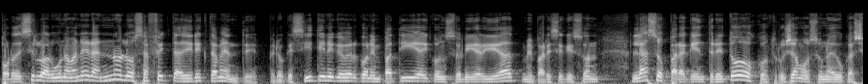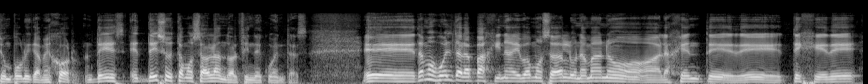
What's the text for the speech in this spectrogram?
por decirlo de alguna manera, no los afecta directamente, pero que sí tiene que ver con empatía y con solidaridad, me parece que son lazos para que entre todos construyamos una educación pública mejor. De, eso estamos hablando al fin de cuentas. Eh, damos vuelta a la página y vamos a darle una mano a la gente de TGD,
